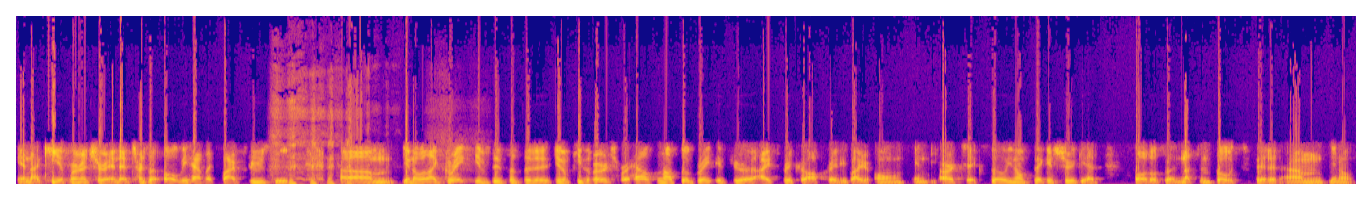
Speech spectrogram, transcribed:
in IKEA furniture, and then it turns out, oh, we have like five screws um, you know, like great if this is a you know piece of furniture for health, not so great if you're an icebreaker operating by your own in the Arctic. So you know, making sure you get all those uh, nuts and bolts fitted. Um, you know,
